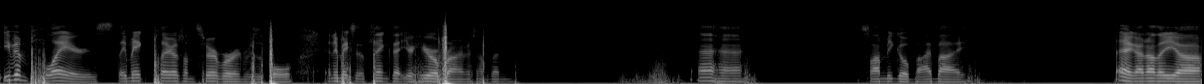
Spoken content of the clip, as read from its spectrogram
Even players. They make players on server invisible, and it makes it think that you're Herobrine or something. Uh huh. Zombie go bye bye. Hey, I got another. Uh,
